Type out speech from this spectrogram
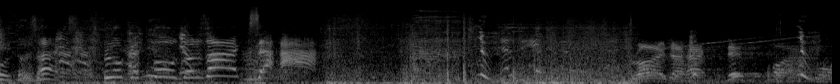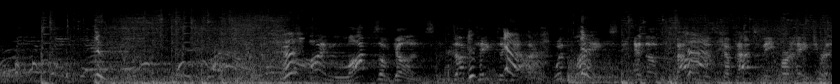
Baldur's Axe! Look at Baldur's Axe! Try to hack this I'm lots of guns, duct taped together, with legs, and a boundless capacity for hatred.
